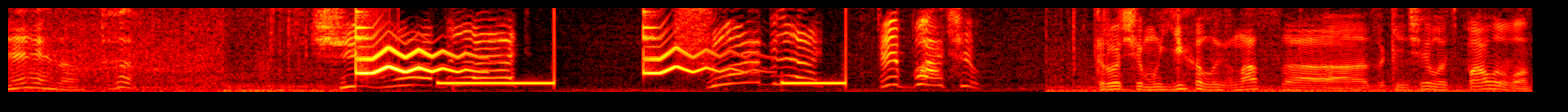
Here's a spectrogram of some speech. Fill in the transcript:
Денег дав? Чого, блядь? Що, блядь? Ти бачив? Коротше, ми їхали, в нас а, закінчилось паливо.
